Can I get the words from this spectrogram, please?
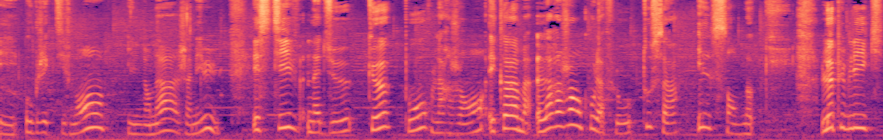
Et objectivement, il n'y en a jamais eu. Et Steve n'a Dieu que pour l'argent, et comme l'argent coule à flot, tout ça, il s'en moque. Le public,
